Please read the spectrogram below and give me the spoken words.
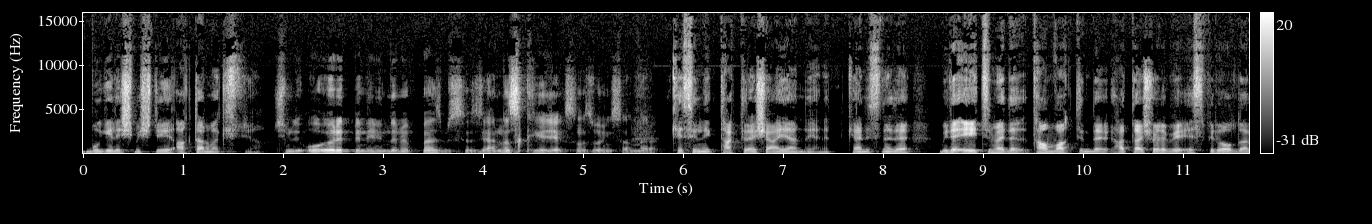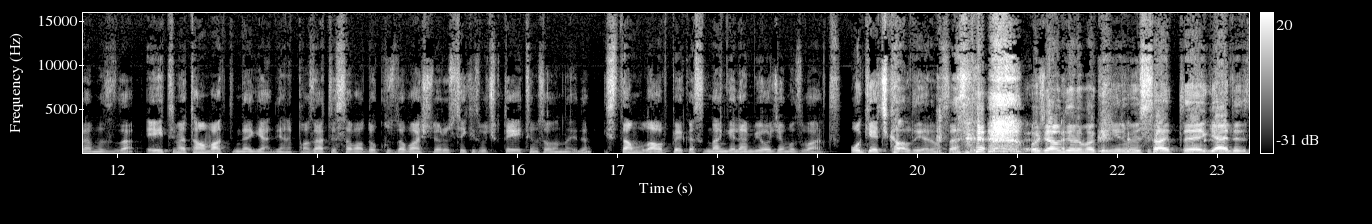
bu gelişmişliği aktarmak istiyor. Şimdi o öğretmenin elinden öpmez misiniz? Yani nasıl kıyacaksınız o insanlara? Kesinlikle takdire şayandı yani. Kendisine de bir de eğitime de tam vaktinde hatta şöyle bir espri oldu aramızda. Eğitime tam vaktinde geldi. Yani pazartesi sabah 9'da başlıyoruz. 8.30'da eğitim salonundaydı. İstanbul Avrupa yakasından gelen bir hocamız vardı. O geç kaldı yarım saat. Hocam diyorum bakın 23 saatte geldi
